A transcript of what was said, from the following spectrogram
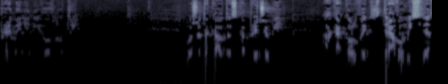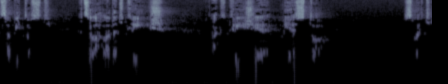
premenení vo vnútri. Možno taká otázka, prečo by akákoľvek zdravomysliaca bytosť chcela hľadať kríž, ak kríž je miesto smrti.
